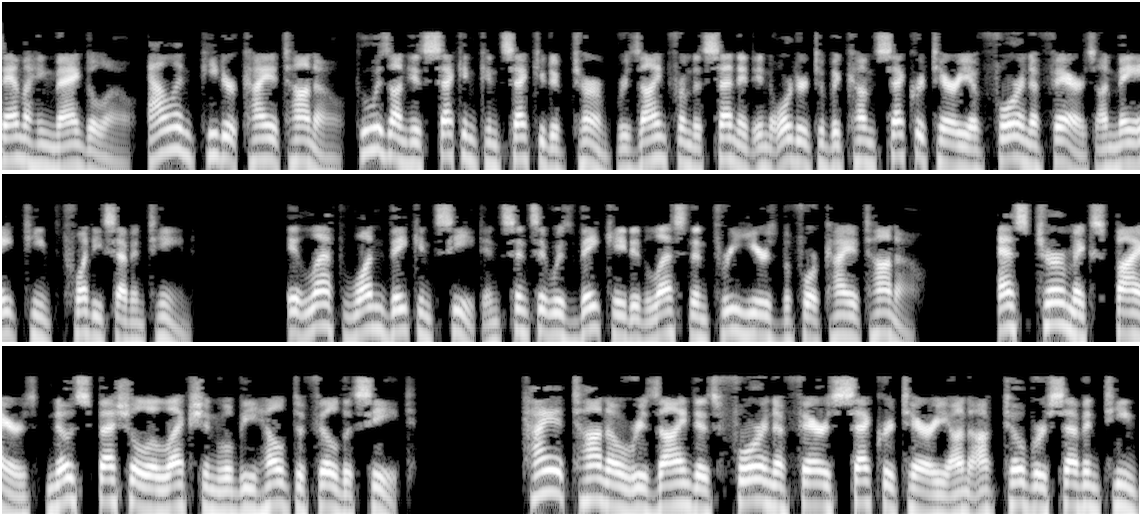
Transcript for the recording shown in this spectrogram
Samahang Magdalo. Alan Peter Cayetano, who is on his second consecutive term, resigned from the Senate in order to become Secretary of Foreign Affairs on May 18, 2017. It left one vacant seat and since it was vacated less than three years before Cayetano S term expires, no special election will be held to fill the seat. Cayetano resigned as Foreign Affairs Secretary on October 17,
